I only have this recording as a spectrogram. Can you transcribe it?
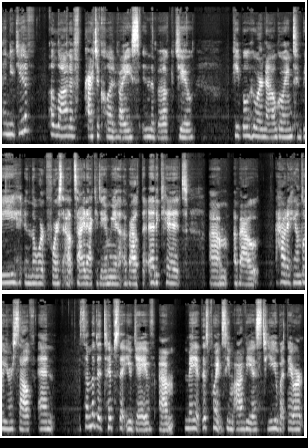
And you give a lot of practical advice in the book to people who are now going to be in the workforce outside academia about the etiquette, um, about how to handle yourself. And some of the tips that you gave um, may at this point seem obvious to you, but they were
